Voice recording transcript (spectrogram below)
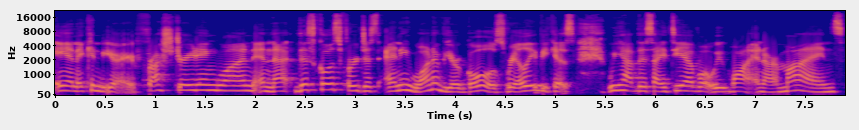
and it can be a very frustrating one. And that this goes for just any one of your goals, really, because we have this idea of what we want in our minds,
